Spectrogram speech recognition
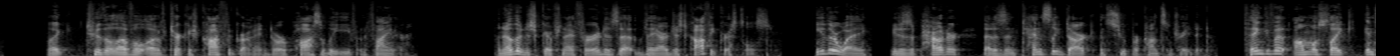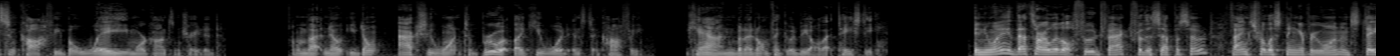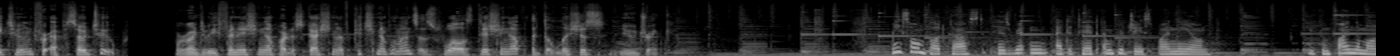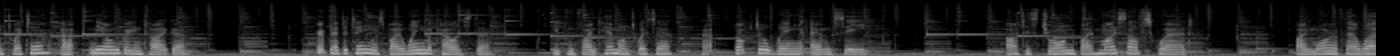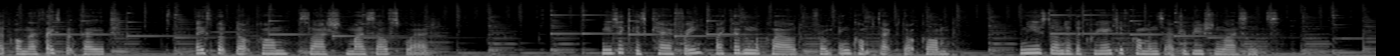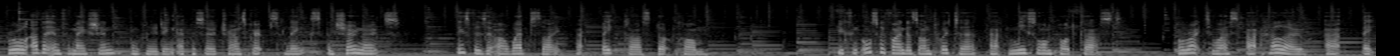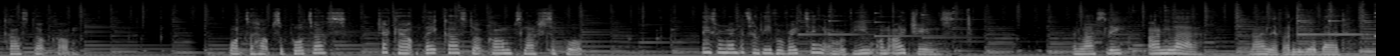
like to the level of Turkish coffee grind, or possibly even finer. Another description I've heard is that they are just coffee crystals. Either way, it is a powder that is intensely dark and super concentrated. Think of it almost like instant coffee, but way more concentrated. On that note, you don't actually want to brew it like you would instant coffee. You can, but I don't think it would be all that tasty. Anyway, that's our little food fact for this episode. Thanks for listening, everyone, and stay tuned for episode 2. We're going to be finishing up our discussion of kitchen implements as well as dishing up a delicious new drink. Mise en Podcast is written, edited, and produced by Neon. You can find them on Twitter at Neon Green Tiger. Script editing was by Wing McCallister. You can find him on Twitter at Dr. Wing MC. Art is drawn by Myself Squared. Find more of their work on their Facebook page, facebook.com slash myself squared. Music is Carefree by Kevin MacLeod from incompetech.com and used under the Creative Commons Attribution License. For all other information, including episode transcripts, links, and show notes, please visit our website at bakecast.com. You can also find us on Twitter at Mise en Podcast or write to us at hello at bakecast.com. Want to help support us? Check out bakecast.com slash support. Please remember to leave a rating and review on iTunes. And lastly, I'm Lair and I live under your bed.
